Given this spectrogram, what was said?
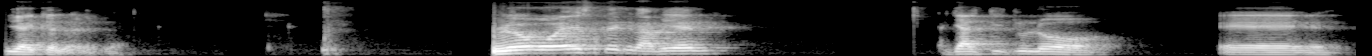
y hay que leerlo. Luego este que también ya el título eh,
